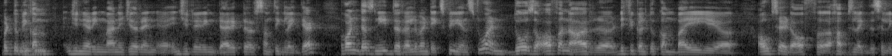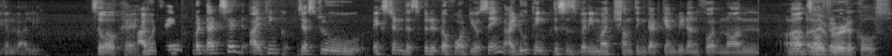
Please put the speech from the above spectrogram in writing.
But to become mm-hmm. engineering manager and uh, engineering director or something like that one does need the relevant experience too. And those often are uh, difficult to come by uh, outside of hubs like the silicon valley so okay. I would say, but that said, I think just to extend the spirit of what you're saying, I do think this is very much something that can be done for non other verticals.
